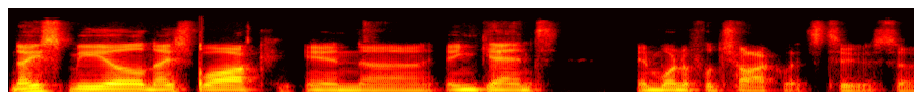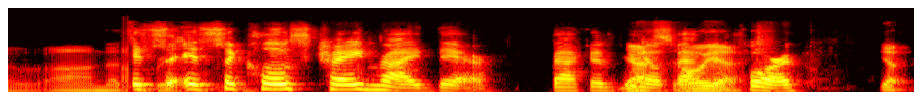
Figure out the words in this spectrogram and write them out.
nice meal, nice walk in uh, in Ghent, and wonderful chocolates too. So um, that's it's a it's a close train ride there, back and yes. you know back oh, yeah. and forth. Yep.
